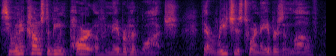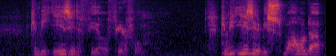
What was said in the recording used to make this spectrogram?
See, when it comes to being part of a neighborhood watch that reaches to our neighbors in love, it can be easy to feel fearful. It can be easy to be swallowed up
